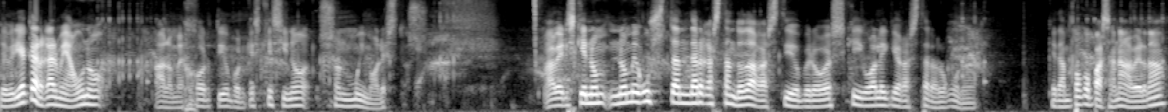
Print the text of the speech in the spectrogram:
Debería cargarme a uno, a lo mejor, tío, porque es que si no son muy molestos. A ver, es que no, no me gusta andar gastando dagas, tío, pero es que igual hay que gastar alguna. Que tampoco pasa nada, ¿verdad?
